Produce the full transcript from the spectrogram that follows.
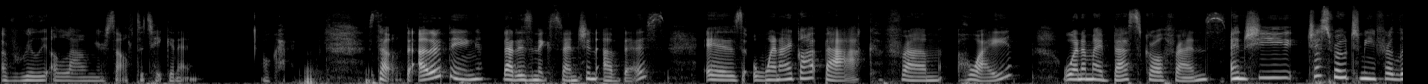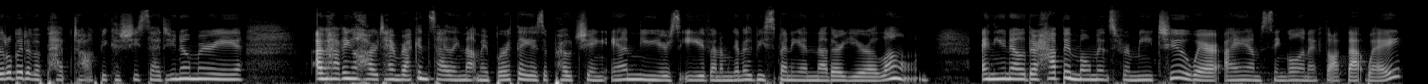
of really allowing yourself to take it in. Okay. So, the other thing that is an extension of this is when I got back from Hawaii, one of my best girlfriends, and she just wrote to me for a little bit of a pep talk because she said, You know, Marie, I'm having a hard time reconciling that my birthday is approaching and New Year's Eve, and I'm going to be spending another year alone. And, you know, there have been moments for me too where I am single and I've thought that way.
